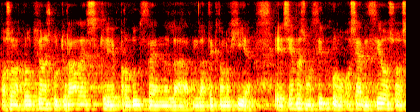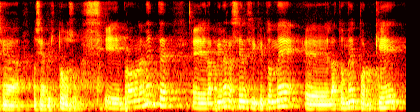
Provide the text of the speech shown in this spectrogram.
o son las producciones culturales que producen la, tecnología. Eh, siempre es un círculo, o sea vicioso, o sea, o sea virtuoso. Eh, probablemente la primera selfie que tomé, la tomé porque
